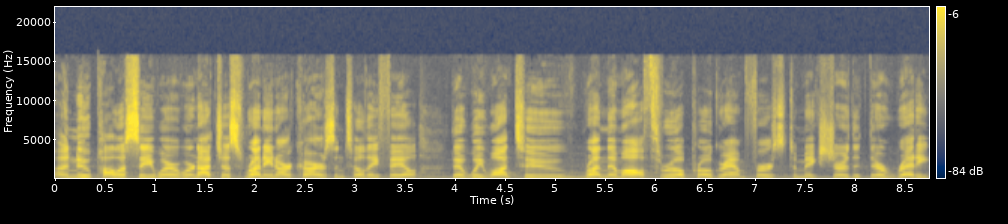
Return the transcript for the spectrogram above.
a new policy where we're not just running our cars until they fail, that we want to run them all through a program first to make sure that they're ready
